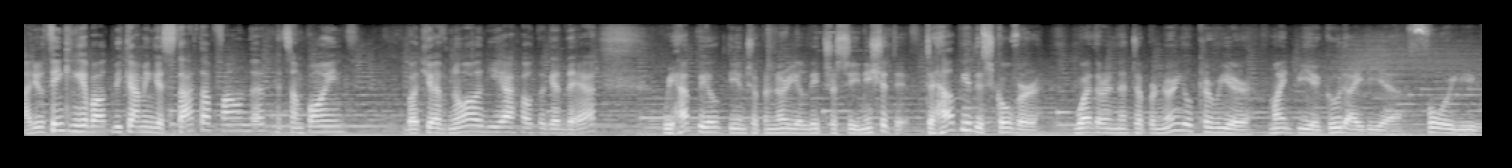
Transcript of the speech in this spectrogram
Are you thinking about becoming a startup founder at some point, but you have no idea how to get there? We have built the Entrepreneurial Literacy Initiative to help you discover whether an entrepreneurial career might be a good idea for you.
